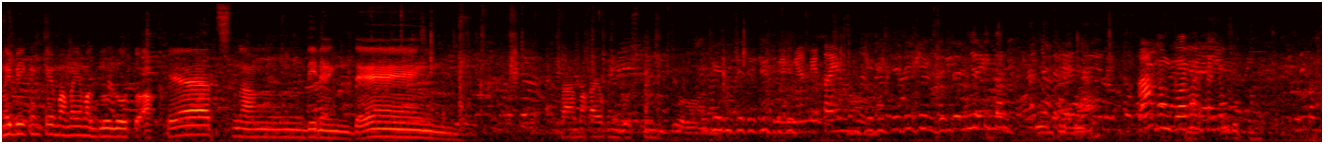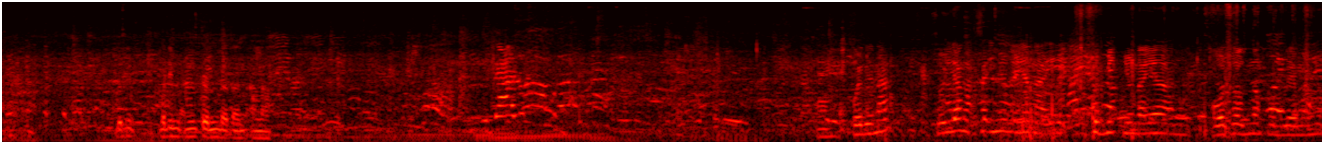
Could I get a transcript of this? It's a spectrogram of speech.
May bacon kayo mamaya magluluto akets ng dinengdeng. Sama kayo kung gusto nyo. Bali, bali ang tanda tan anak. Oh, pwede na? So yan, sa inyo na yan, ha? i-submit nyo na yan. O solve ng problema nyo,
